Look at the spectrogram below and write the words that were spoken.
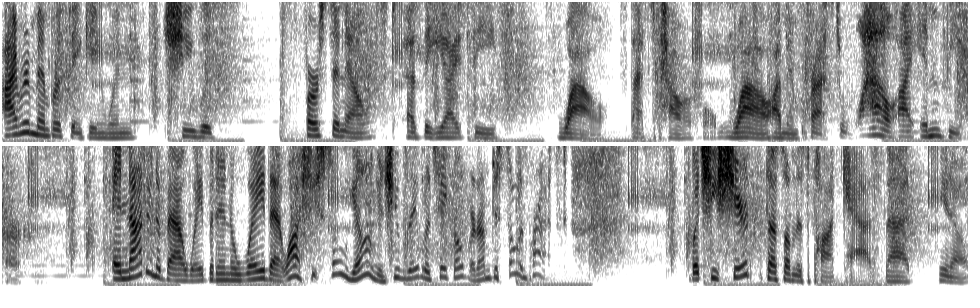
I remember thinking when she was first announced as the EIC, wow, that's powerful. Wow, I'm impressed. Wow, I envy her. And not in a bad way, but in a way that, wow, she's so young and she was able to take over. And I'm just so impressed. But she shared with us on this podcast that, you know,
